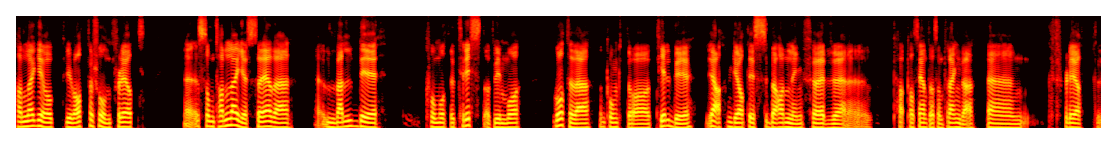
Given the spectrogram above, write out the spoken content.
tannlege og privatperson, fordi at som tannlege så er det eh, veldig på en måte trist at vi må gå til det punktet og tilby ja, gratis behandling for uh, pasienter som trenger det. Uh, fordi at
